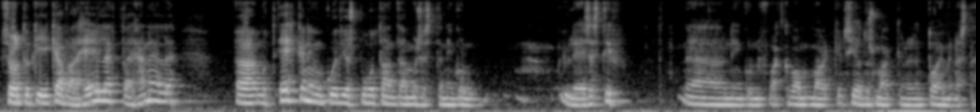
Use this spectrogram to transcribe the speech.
se on toki ikävää heille tai hänelle, äh, mutta ehkä niin kuin, jos puhutaan tämmöisestä niin kuin yleisesti niin kuin vaikkapa mark- sijoitusmarkkinoiden toiminnasta,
